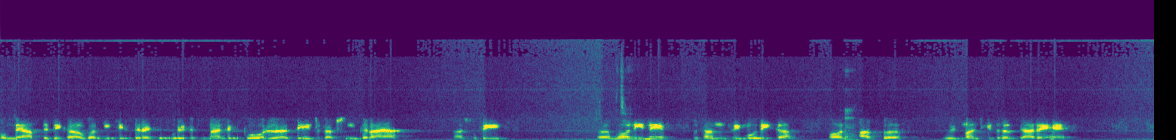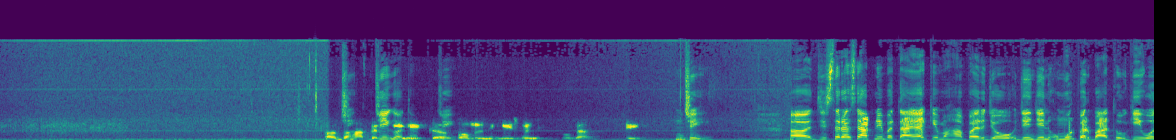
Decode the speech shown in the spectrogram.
उनमें आपने देखा होगा कि किस तरह से पूरे डिप्लोमेटिक कोर से इंट्रोडक्शन कराया। राष्ट्रपति मौनी ने प्रधानमंत्री मोदी का। और हम्म। अब वो मंच की तरफ़ जा रहे हैं। वहाँ पर भी एक फॉर्मल एंगेजमेंट होगा। जी। जी। जिस तरह से आपने बताया कि वहाँ पर जो जिन जिन उम्र पर बात होगी वो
